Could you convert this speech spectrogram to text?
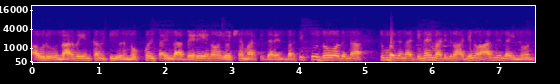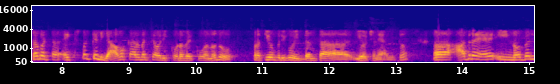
ಅವರು ನಾರ್ವೇಯನ್ ಕಮಿಟಿ ಇವರನ್ನ ಒಪ್ಕೊಳ್ತಾ ಇಲ್ಲ. ಬೇರೆ ಏನೋ ಯೋಚನೆ ಮಾಡ್ತಿದ್ದಾರೆ ಅಂತ ಬರ್ತಿತ್ತು. ದೋ ಅದನ್ನ ತುಂಬಾ ಜನ ಡಿನೈ ಮಾಡಿದ್ರು. ಹಾಗೇನೂ ಆಗ್ಲಿಲ್ಲ ಇನ್ನು ಅಂತ. ಬಟ್ ಎಕ್ಸ್ಪೆಕ್ಟೆಡ್ ಯಾವ ಕಾರಣಕ್ಕೆ ಅವ್ರಿಗೆ ಕೊಡಬೇಕು ಅನ್ನೋದು ಪ್ರತಿಯೊಬ್ಬರಿಗೂ ಇದ್ದಂತ ಯೋಚನೆ ಆಗಿತ್ತು. ಆದ್ರೆ ಈ ನೊಬೆಲ್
